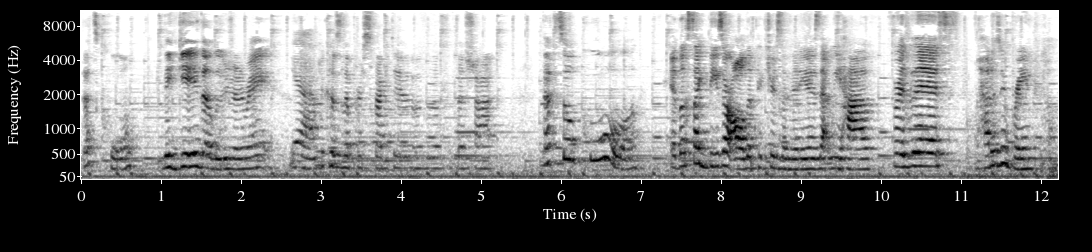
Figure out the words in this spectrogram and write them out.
That's cool. They gave the illusion, right? Yeah. Because of the perspective of the, the shot. That's so cool. It looks like these are all the pictures and videos that we have for this. How does your brain feel?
